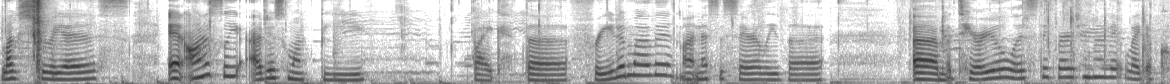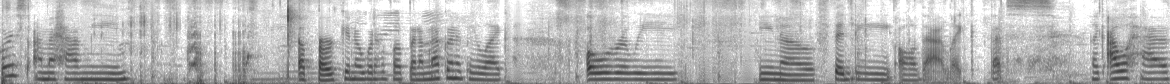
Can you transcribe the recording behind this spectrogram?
luxurious. And honestly, I just want the like the freedom of it, not necessarily the uh, materialistic version of it. Like, of course, I'm gonna have me a Birkin or whatever, but I'm not gonna be like overly, you know, Fendi, all that. Like, that's like I will have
